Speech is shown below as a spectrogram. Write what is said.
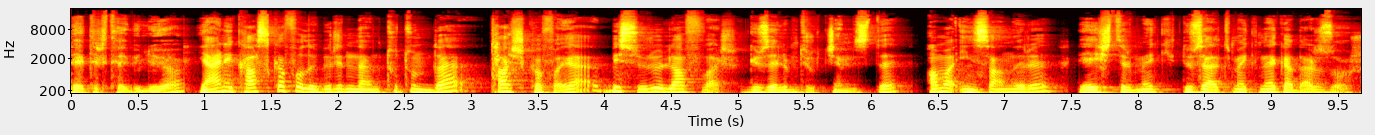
dedirtebiliyor. Yani kas kafalı birinden tutun da taş kafaya bir sürü laf var güzelim Türkçemizde. Ama insanları değiştirmek, düzeltmek ne kadar zor.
